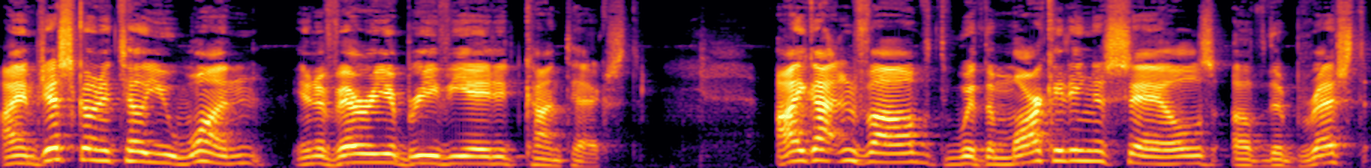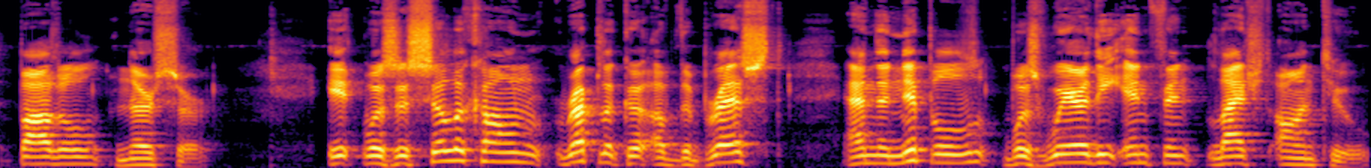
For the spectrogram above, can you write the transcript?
I am just going to tell you one in a very abbreviated context. I got involved with the marketing and sales of the breast bottle nurser. It was a silicone replica of the breast, and the nipple was where the infant latched onto.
